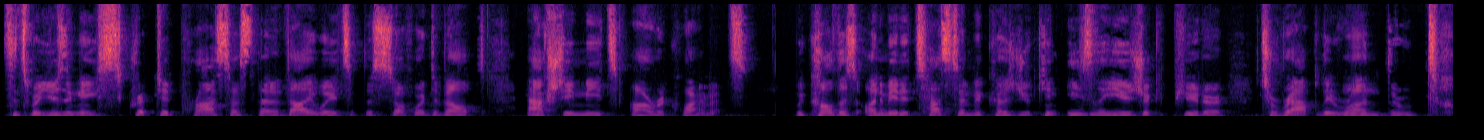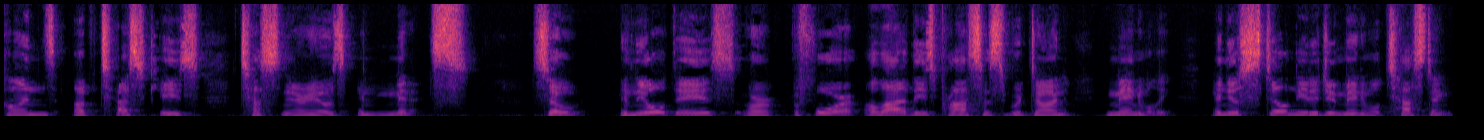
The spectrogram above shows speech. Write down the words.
since we're using a scripted process that evaluates if the software developed actually meets our requirements. We call this automated testing because you can easily use your computer to rapidly run through tons of test case test scenarios in minutes. So in the old days or before, a lot of these processes were done manually, and you'll still need to do manual testing.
